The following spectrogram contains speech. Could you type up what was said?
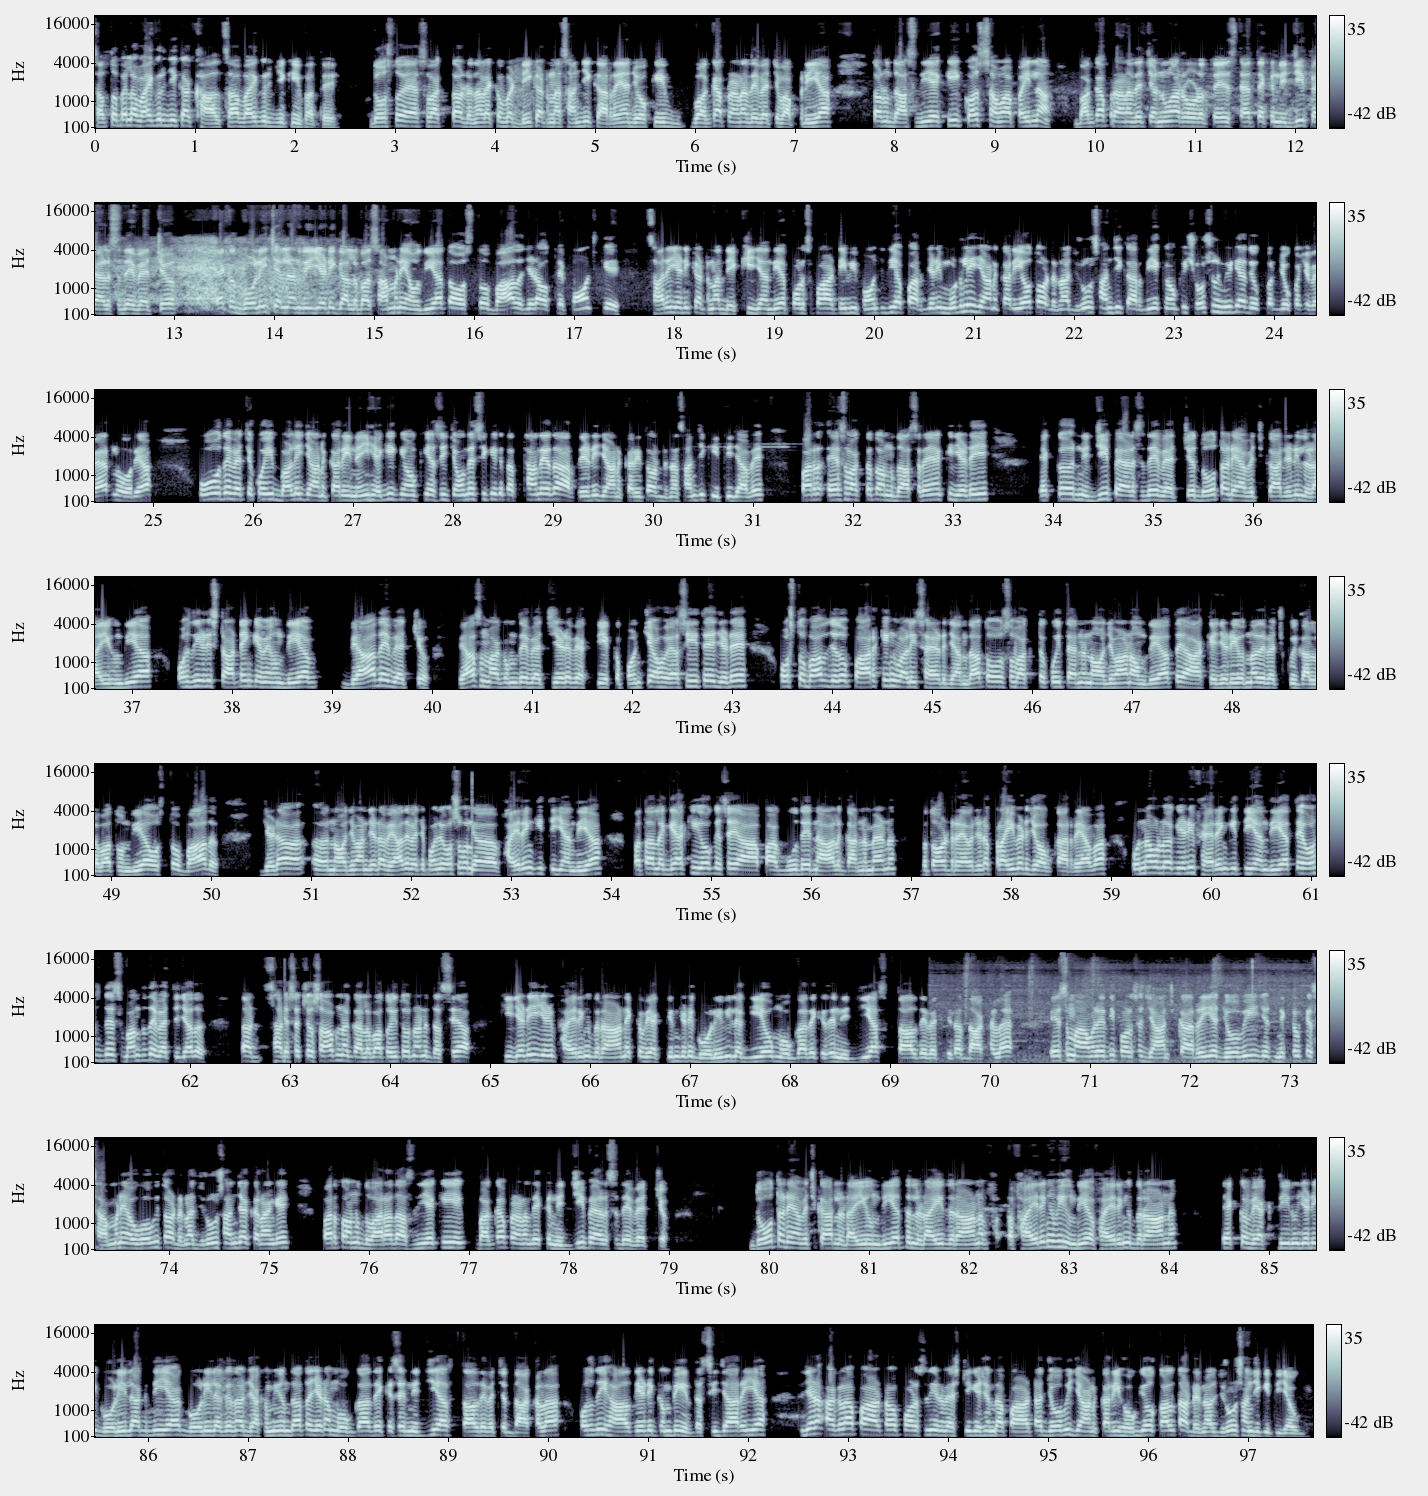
ਸਭ ਤੋਂ ਪਹਿਲਾਂ ਵਾਹਿਗੁਰੂ ਜੀ ਕਾ ਖਾਲਸਾ, ਵਾਹਿਗੁਰੂ ਜੀ ਕੀ ਫਤਿਹ। ਦੋਸਤੋ, ਇਸ ਵਕਤ ਤੁਹਾਡੇ ਨਾਲ ਇੱਕ ਵੱਡੀ ਘਟਨਾ ਸਾਂਝੀ ਕਰ ਰਹੇ ਹਾਂ ਜੋ ਕਿ ਬਾਗਾ ਪੁਰਾਣਾ ਦੇ ਵਿੱਚ ਵਾਪਰੀ ਆ। ਤੁਹਾਨੂੰ ਦੱਸ ਦਈਏ ਕਿ ਕੁਝ ਸਮਾਂ ਪਹਿਲਾਂ ਬਾਗਾ ਪੁਰਾਣਾ ਦੇ ਚੰਨੂਆ ਰੋਡ ਤੇ ਸਥਿਤ ਇੱਕ ਨਿੱਜੀ ਪੈਲਸ ਦੇ ਵਿੱਚ ਇੱਕ ਗੋਲੀ ਚੱਲਣ ਦੀ ਜਿਹੜੀ ਗੱਲਬਾਤ ਸਾਹਮਣੇ ਆਉਂਦੀ ਆ, ਤਾਂ ਉਸ ਤੋਂ ਬਾਅਦ ਜਿਹੜਾ ਉੱਥੇ ਪਹੁੰਚ ਕੇ ਸਾਰੀ ਜਿਹੜੀ ਘਟਨਾ ਦੇਖੀ ਜਾਂਦੀ ਹੈ ਪੁਲਿਸ ਪਾਰਟੀ ਵੀ ਪਹੁੰਚਦੀ ਆ, ਪਰ ਜਿਹੜੀ ਮੁੱਢਲੀ ਜਾਣਕਾਰੀ ਆ ਉਹ ਤੁਹਾਡੇ ਨਾਲ ਜ਼ਰੂਰ ਸਾਂਝੀ ਕਰਦੀ ਹੈ ਕਿਉਂਕਿ ਸੋਸ਼ਲ ਮੀਡੀਆ ਦੇ ਉੱਪਰ ਜੋ ਕੁਝ ਵਾਇਰਲ ਹੋ ਰਿਹਾ ਉਹ ਉਹਦੇ ਵਿੱਚ ਕੋਈ ਬਾਹਲੀ ਜਾਣਕਾਰੀ ਨਹੀਂ ਹੈਗੀ, ਕਿਉਂਕਿ ਅਸੀਂ ਚਾਹੁੰਦੇ ਸੀ ਕਿ ਤੱਥਾਂ ਦੇ ਆਧਾਰ ਤੇ ਜਿਹੜੀ ਜਾਣਕਾਰੀ ਤੁਹਾਡੇ ਨਾਲ ਸਾਂਝੀ ਕੀਤੀ ਜਾਵੇ। ਪਰ ਇਸ ਵਕਤ ਤੁਹਾਨੂੰ ਦੱਸ ਰਹੇ ਹਾਂ ਕਿ ਜਿਹੜੀ ਇੱਕ ਨਿੱਜੀ ਪੈਲਸ ਦੇ ਵਿੱਚ ਦੋ ਧੜਿਆਂ ਵਿਚਕਾਰ ਜਿਹੜੀ ਲੜਾਈ ਹੁੰਦੀ ਆ ਉਸ ਦੀ ਜਿਹੜੀ ਸਟਾਰਟਿੰਗ ਕਿਵੇਂ ਹੁੰਦੀ ਆ, ਵਿਆਹ ਦੇ ਵਿੱਚ, ਵਿਆਹ ਸਮਾਗਮ ਦੇ ਵਿੱਚ ਜਿਹੜੇ ਵਿਅਕਤੀ ਇੱਕ ਪਹੁੰਚਿਆ ਹੋਇਆ ਸੀ ਤੇ ਜਿਹੜੇ ਉਸ ਤੋਂ ਬਾਅਦ ਜਦੋਂ ਪਾਰਕਿੰਗ ਵਾਲੀ ਸਾਈਡ ਜਾਂਦਾ ਤਾਂ ਉਸ ਵਕਤ ਕੋਈ ਤਿੰਨ ਨੌਜਵਾਨ ਆਉਂਦੇ ਆ ਤੇ ਆ ਕੇ ਜਿਹੜੀ ਉਹਨਾਂ ਦੇ ਵਿੱਚ ਕੋਈ ਗੱਲਬਾਤ ਹੁੰਦੀ ਆ, ਉਸ ਤੋਂ ਬਾਅਦ ਜਿਹੜਾ ਅ, ਨੌਜਵਾਨ ਜਿਹੜਾ ਵਿਆਹ ਦੇ ਵਿੱਚ ਪਹੁੰਚੇ ਉਸ ਵੱਲ ਫਾਇਰਿੰਗ ਕੀਤੀ ਜਾਂਦੀ ਆ। ਪਤਾ ਲੱਗਿਆ ਕਿ ਉਹ ਕਿਸੇ ਆਪ ਆਗੂ ਦੇ ਨਾਲ ਗਨਮੈਨ ਬਤੌਰ ਡਰਾਈਵਰ ਜਿਹੜਾ ਪ੍ਰਾਈਵੇਟ ਜੌਬ ਕਰ ਰਿਹਾ ਵਾ ਉਹਨਾਂ ਵੱਲੋਂ ਜਿਹੜੀ ਫਾਇਰਿੰਗ ਕੀਤੀ ਜਾਂਦੀ ਆ ਤੇ ਉਸ ਦੇ ਸਬੰਧ ਦੇ ਵਿੱਚ ਜਦ ਸਾਡੇ ਸੱਚੋ ਸਾਹਿਬ ਨਾਲ ਗੱਲਬਾਤ ਹੋਈ ਤਾਂ ਉਹਨਾਂ ਨੇ ਦੱਸਿਆ ਕਿ ਜਿਹੜੀ ਜਿਹੜੀ ਫਾਇਰਿੰਗ ਦੌਰਾਨ ਇੱਕ ਵਿਅਕਤੀ ਨੂੰ ਜਿਹੜੀ ਗੋਲੀ ਵੀ ਲੱਗੀ ਆ ਉਹ ਮੋਗਾ ਦੇ ਕਿਸੇ ਨਿੱਜੀ ਹਸਪਤਾਲ ਦੇ ਵਿੱਚ ਜਿਹੜਾ ਦਾਖਲ ਹੈ ਇਸ ਮਾਮਲੇ ਦੀ ਪੁਲਿਸ ਜਾਂਚ ਕਰ ਰਹੀ ਹੈ। ਜੋ ਵੀ ਨਿਕਲ ਕੇ ਸਾਹਮਣੇ ਆਊਗਾ ਉਹ ਵੀ ਤੁਹਾਡੇ ਨਾਲ ਜ਼ਰੂਰ ਸਾਂਝਾ ਕਰਾਂਗੇ। ਪਰ ਤੁਹਾਨੂੰ ਦੁਬਾਰਾ ਦੱਸ ਦਈਏ ਕਿ ਬਾਗਾ ਪੁਰਾਣਾ ਦੇ ਇੱਕ ਨਿੱਜੀ ਪੈਲਸ ਦੇ ਵਿੱਚ ਦੋ ਧੜਿਆਂ ਵਿਚਕਾਰ ਲੜਾਈ ਹੁੰਦੀ ਹੈ ਤੇ ਲੜਾਈ ਦੌਰਾਨ ਫਾਇਰਿੰਗ ਵੀ ਹੁੰਦੀ ਹੈ ਫਾਇਰਿੰਗ ਦੌਰਾਨ ਇੱਕ ਵਿਅਕਤੀ ਨੂੰ ਜਿਹੜੀ ਗੋਲੀ ਲੱਗਦੀ ਆ, ਗੋਲੀ ਲੱਗਣ ਨਾਲ ਜ਼ਖਮੀ ਹੁੰਦਾ ਤਾਂ ਜਿਹੜਾ ਮੋਗਾ ਦੇ ਕਿਸੇ ਨਿੱਜੀ ਹਸਪਤਾਲ ਦੇ ਵਿੱਚ ਦਾਖਲ ਆ ਉਸ ਦੀ ਹਾਲਤ ਜਿਹੜੀ ਗੰਭੀਰ ਦੱਸੀ ਜਾ ਰਹੀ ਆ। ਤੇ ਜਿਹੜਾ ਅਗਲਾ ਪਾਰਟ ਆ, ਉਹ ਪੁਲਿਸ ਦੀ ਇਨਵੈਸਟੀਗੇਸ਼ਨ ਦਾ ਪਾਰਟ ਆ। ਜੋ ਵੀ ਜਾਣਕਾਰੀ ਹੋਊਗੀ, ਉਹ ਕੱਲ ਤੁਹਾਡੇ ਨਾਲ ਜ਼ਰੂਰ ਸਾਂਝੀ ਕੀਤੀ ਜਾਊਗੀ।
